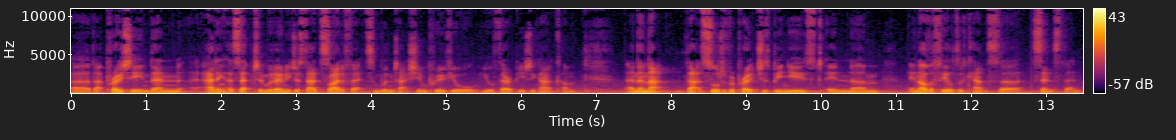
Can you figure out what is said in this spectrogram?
uh, that protein, then adding Herceptin would only just add side effects and wouldn't actually improve your, your therapeutic outcome. And then that that sort of approach has been used in um, in other fields of cancer since then.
